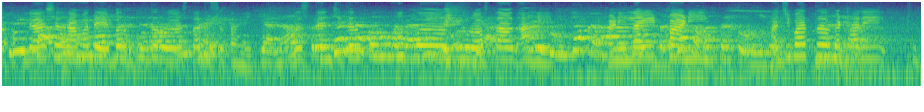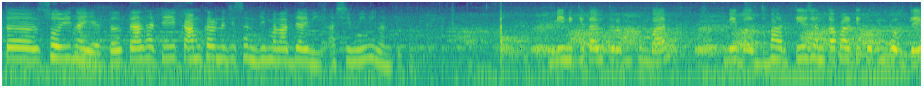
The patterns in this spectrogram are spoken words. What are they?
आपल्या शहरामध्ये भरपूर दुरवस्था दिसत आहे. रस्त्यांची तर खूप दुरवस्था आहे आणि लाइट पाणी अजिबात गठारी तिथं सोयी नाही आहे तर त्यासाठी काम करण्याची संधी मला द्यावी अशी मी विनंती करते. मी निकिता विक्रम कुंभार. मी भारतीय जनता पार्टीकडून बोलते.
